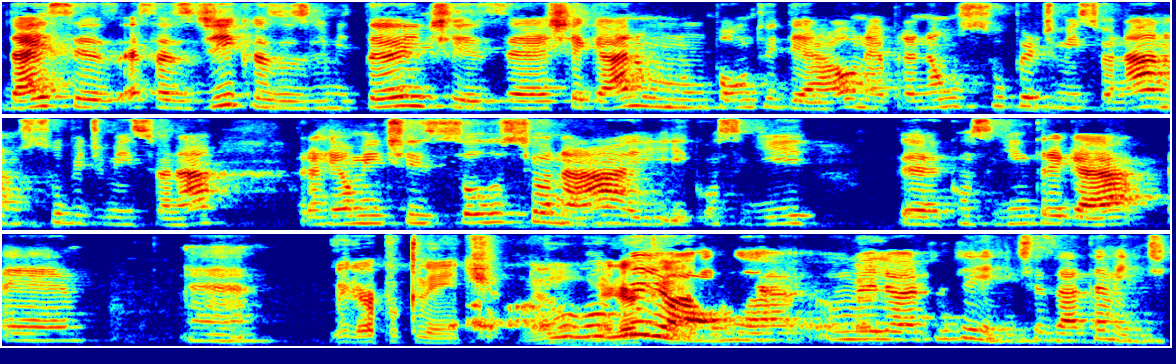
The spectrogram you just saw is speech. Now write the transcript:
dar esses, essas dicas, os limitantes, é, chegar num, num ponto ideal, né, para não superdimensionar, não subdimensionar, para realmente solucionar e, e conseguir, é, conseguir entregar é, é Melhor para o cliente. Né? O melhor, melhor né? O melhor para o cliente, exatamente.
